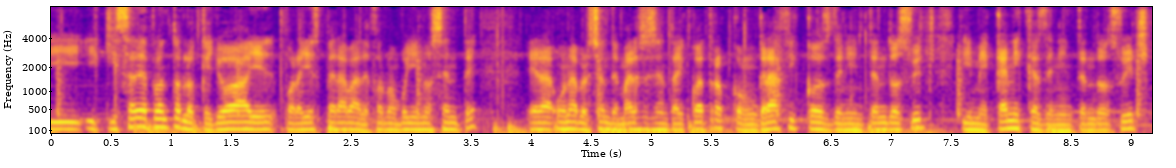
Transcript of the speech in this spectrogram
Y, quizá de pronto lo que yo por ahí esperaba de forma muy inocente era una versión de Mario 64 con gráficos de Nintendo Switch y mecánicas de Nintendo Switch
